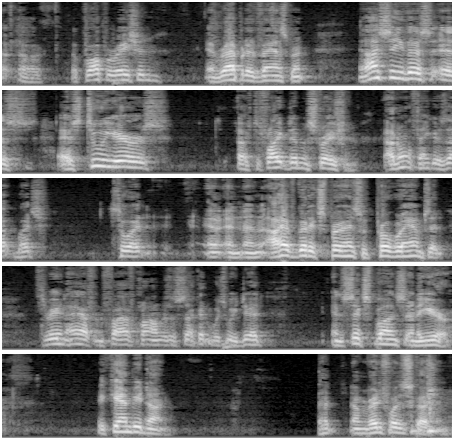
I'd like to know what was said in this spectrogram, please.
uh, uh, cooperation and rapid advancement. And I see this as as two years of the flight demonstration. I don't think there's that much to it. And, and, and I have good experience with programs at three and a half and five kilometers a second, which we did in six months and a year. It can be done. That- I'm ready for discussion.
